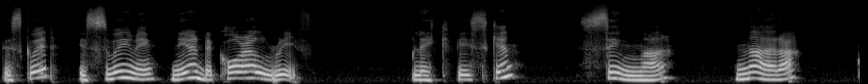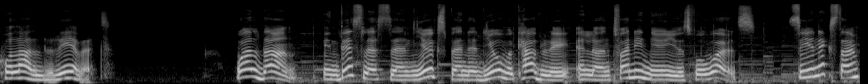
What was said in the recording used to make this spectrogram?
The squid is swimming near the coral reef. Bläckfisken simmar nära korallrevet. Well done! In this lesson, you expanded your vocabulary and learned 20 new useful words. See you next time.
